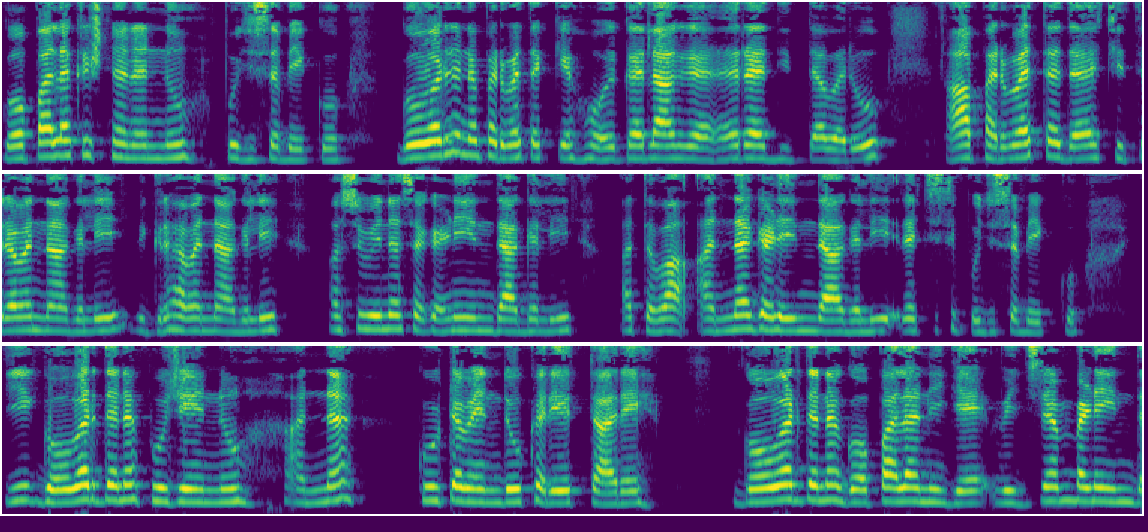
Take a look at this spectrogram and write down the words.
ಗೋಪಾಲಕೃಷ್ಣನನ್ನು ಪೂಜಿಸಬೇಕು. ಗೋವರ್ಧನ ಪರ್ವತಕ್ಕೆ ಹೋಗಲಾಗರದಿದ್ದವರು ಆ ಪರ್ವತದ ಚಿತ್ರವನ್ನಾಗಲಿ, ವಿಗ್ರಹವನ್ನಾಗಲಿ, ಹಸುವಿನ ಸಗಣಿಯಿಂದಾಗಲಿ ಅಥವಾ ಅನ್ನಗಳಿಂದಾಗಲಿ ರಚಿಸಿ ಪೂಜಿಸಬೇಕು. ಈ ಗೋವರ್ಧನ ಪೂಜೆಯನ್ನು ಅನ್ನಕೂಟವೆಂದು ಕರೆಯುತ್ತಾರೆ. ಗೋವರ್ಧನ ಗೋಪಾಲನಿಗೆ ವಿಜೃಂಭಣೆಯಿಂದ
